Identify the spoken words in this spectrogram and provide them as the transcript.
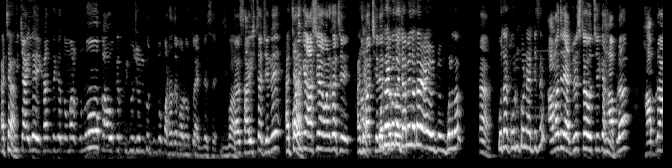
আচ্ছা। তুমি চাইলে এখান থেকে তোমার কোনো কাউকে প্রিয়জনকে জুতো পাঠাতে পারো তো অ্যাড্রেসে। তার সাইজটা জেনে আচ্ছা। অনেকে আসে আমার কাছে। আচ্ছা। আমার ছেলের কোথায় কোথায় যাবে দাদা? বলে দাও। হ্যাঁ। কোথায় কোন কোন অ্যাড্রেসে আমাদের অ্যাড্রেসটা হচ্ছে কি হাবড়া হাবড়া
